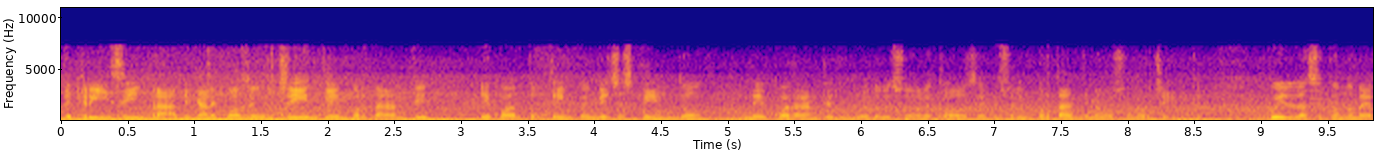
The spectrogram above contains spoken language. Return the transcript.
le crisi, in pratica le cose urgenti e importanti e quanto tempo invece spendo nel quadrante 2 dove sono le cose che sono importanti ma non sono urgenti. Quella secondo me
